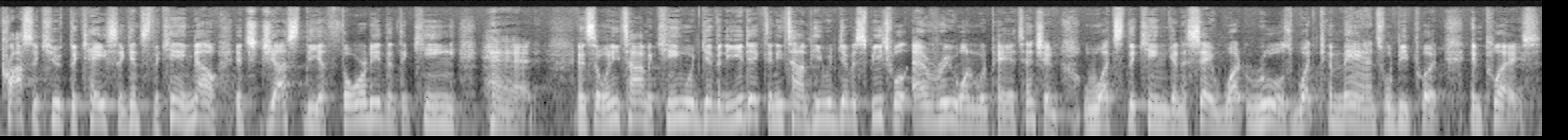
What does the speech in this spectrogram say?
prosecute the case against the king. No, it's just the authority that the king had. And so anytime a king would give an edict, anytime he would give a speech, well, everyone would pay attention. What's the king going to say? What rules, what commands will be put in place?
